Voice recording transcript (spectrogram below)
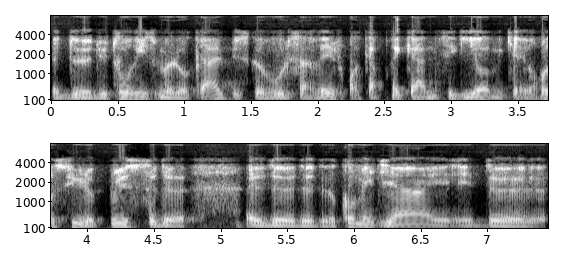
de, du tourisme local, puisque vous le savez, je crois qu'après Cannes, c'est Guillaume qui a reçu le plus de, de, de, de comédiens et, de,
